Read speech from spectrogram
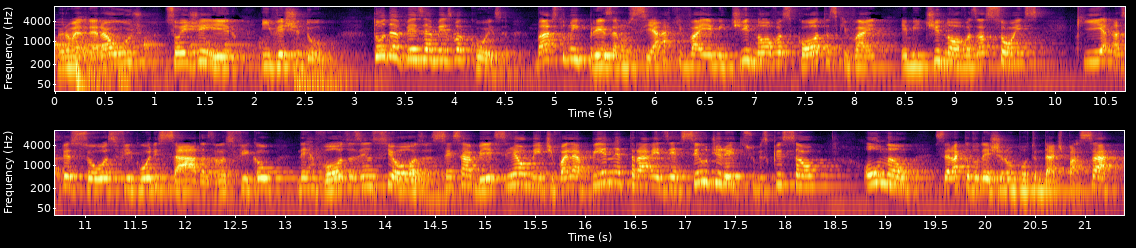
Meu nome é André Araújo, sou engenheiro e investidor. Toda vez é a mesma coisa. Basta uma empresa anunciar que vai emitir novas cotas, que vai emitir novas ações, que as pessoas ficam oriçadas, elas ficam nervosas e ansiosas, sem saber se realmente vale a pena entrar, exercer o direito de subscrição ou não. Será que eu estou deixando a oportunidade passar?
